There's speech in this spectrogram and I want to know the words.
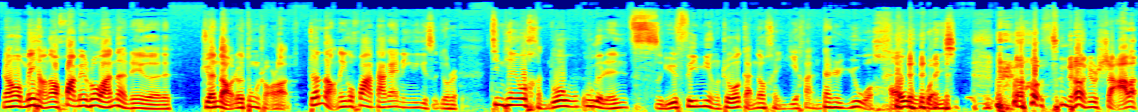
然后没想到话没说完呢，这个卷岛就动手了。卷岛那个话大概那个意思就是，今天有很多无辜的人死于非命，这我感到很遗憾，但是与我毫无关系。然后村长就傻了。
